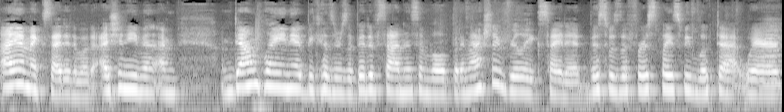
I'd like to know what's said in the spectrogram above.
I am excited about it. I shouldn't even I'm I'm downplaying it because there's a bit of sadness involved, but I'm actually really excited. This was the first place we looked at where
